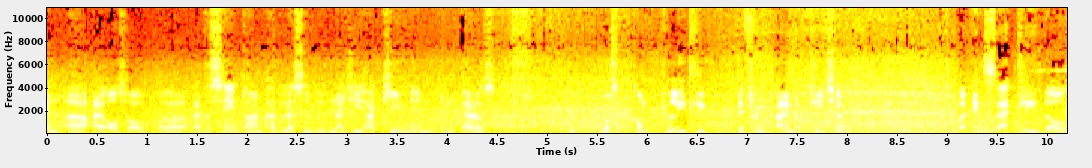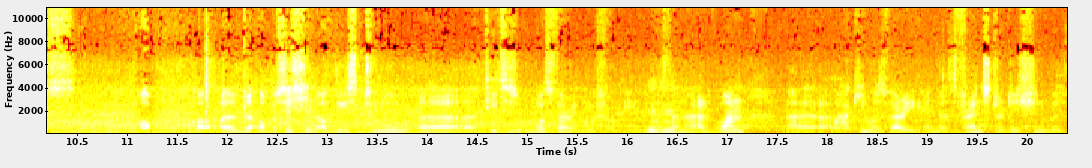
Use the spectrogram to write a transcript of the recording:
and uh, I also uh, at the same time had lessons with Naji Hakim in, in Paris. Was a completely different kind of teacher, but exactly those op, the opposition of these two teachers was very good for me. Mm-hmm. And at one uh, Hakim was very in the French tradition with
